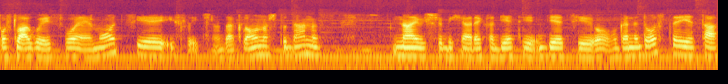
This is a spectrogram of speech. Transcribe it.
poslaguje i svoje emocije i slično. Dakle, ono što danas najviše bih ja rekla djeti, djeci ovoga nedostaje je ta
